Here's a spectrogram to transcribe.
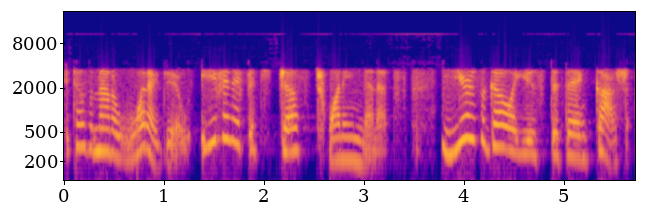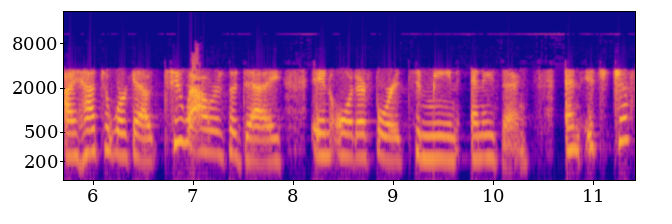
it doesn't matter what I do, even if it's just 20 minutes. Years ago, I used to think, gosh, I had to work out two hours a day in order for it to mean anything. And it's just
